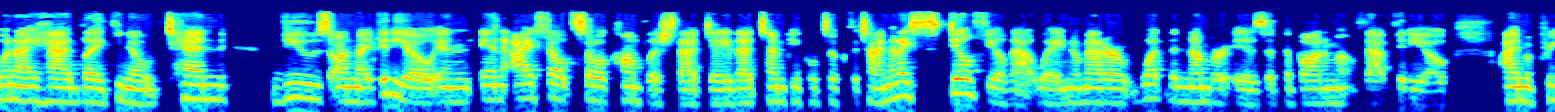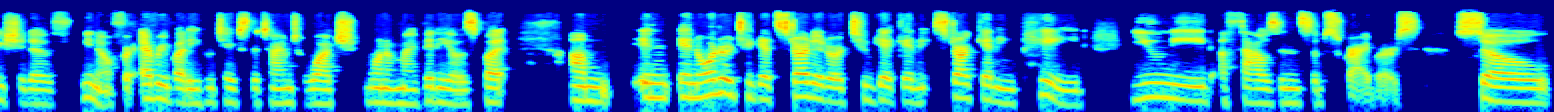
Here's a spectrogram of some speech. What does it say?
when I had like, you know, 10 views on my video and and I felt so accomplished that day that 10 people took the time and I still feel that way no matter what the number is at the bottom of that video. I'm appreciative you know for everybody who takes the time to watch one of my videos but um, in in order to get started or to get getting start getting paid you need a thousand subscribers. So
